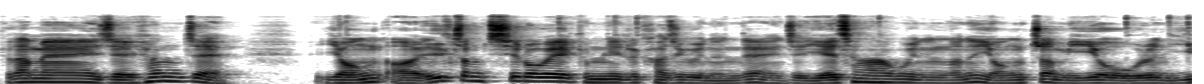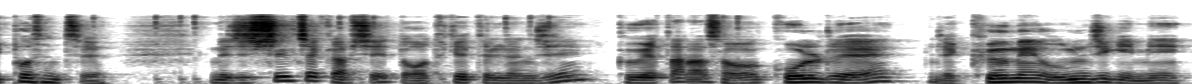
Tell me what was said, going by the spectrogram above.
그 다음에 이제 현재 0, 어, 1.75의 금리를 가지고 있는데 이제 예상하고 있는 거는 0.25 오른 2%. 근데 이제 실제 값이 또 어떻게 들렸는지 그에 따라서 골드의 이제 금의 움직임이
